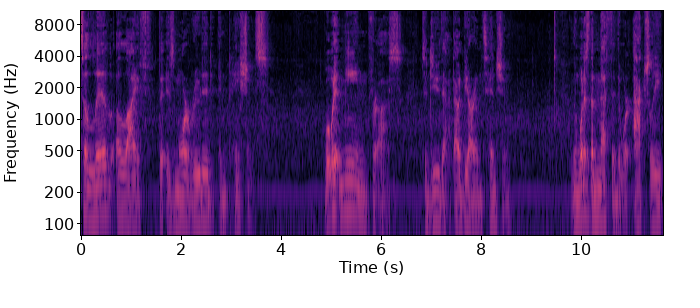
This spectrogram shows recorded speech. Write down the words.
To live a life that is more rooted in patience. What would it mean for us to do that? That would be our intention. And then what is the method that we're actually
